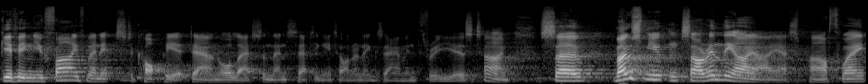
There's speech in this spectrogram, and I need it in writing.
giving you five minutes to copy it down or less and then setting it on an exam in three years' time. So most mutants are in the IIS pathway.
